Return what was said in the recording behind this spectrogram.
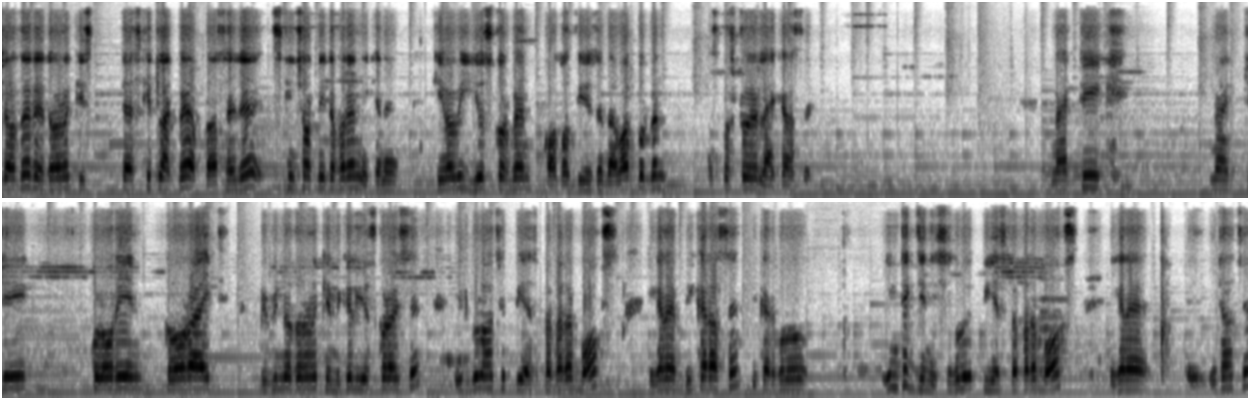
যাদের এ ধরনের টেস্ট কিট লাগবে, আপনারা চাইলে স্ক্রিনশট নিতে পারেন। এখানে কীভাবে ইউজ করবেন, কত পিএসে ব্যবহার করবেন, স্পষ্ট করে লেখা আছে। নাইট্রিক নাইট্রিক ক্লোরিন ক্লোরাইড, বিভিন্ন ধরনের কেমিক্যাল ইউজ করা হয়েছে। ইটগুলো হচ্ছে পিএস পেপারের বক্স এখানে বিকার আছে। বিকারগুলো ইনটেক জিনিস, এগুলো পিএস পেপারের বক্স এখানে এটা হচ্ছে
